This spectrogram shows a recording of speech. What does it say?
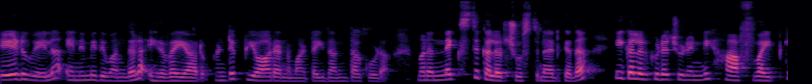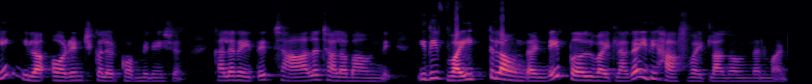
ఏడు వేల ఎనిమిది వందల ఇరవై ఆరు. అంటే ప్యూర్ అనమాట ఇదంతా కూడా. మనం నెక్స్ట్ కలర్ చూస్తున్నారు కదా. ఈ కలర్ కూడా చూడండి. హాఫ్ వైట్కి ఇలా ఆరెంజ్ కలర్ కాంబినేషన్ కలర్ అయితే చాలా చాలా బాగుంది. ఇది వైట్ లా ఉందండి పర్ల్ వైట్ లాగా ఇది హాఫ్ వైట్ లాగా ఉందన్నమాట.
